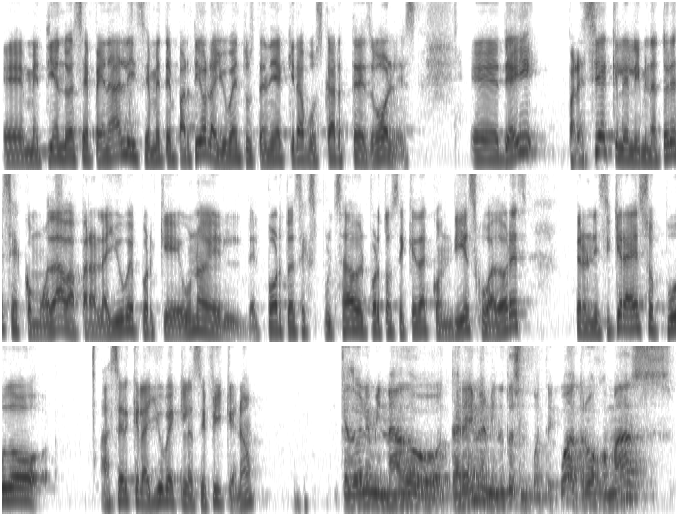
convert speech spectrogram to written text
eh, metiendo ese penal y se mete en partido, la Juventus tenía que ir a buscar tres goles. Eh, de ahí parecía que la eliminatoria se acomodaba para la Juve porque uno del, Porto es expulsado, el Porto se queda con 10 jugadores, pero ni siquiera eso pudo hacer que la Juve clasifique, ¿no? Quedó eliminado Taremi al minuto 54, ojo, más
